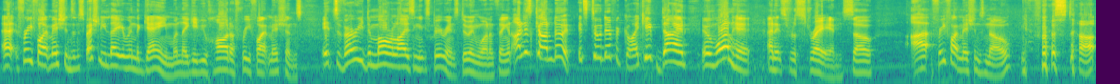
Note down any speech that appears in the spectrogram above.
at free fight missions, and especially later in the game when they give you harder free fight missions. It's a very demoralizing experience doing one and thinking, I just can't do it. It's too difficult. I keep dying in one hit, and it's frustrating. So uh, free fight missions, no. for a start,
